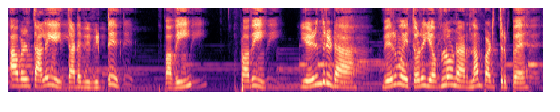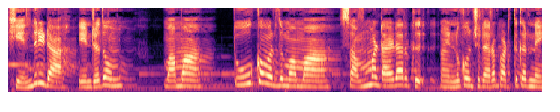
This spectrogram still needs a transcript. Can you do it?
அவள் தலையை தடவி விட்டு பவி பவி எழுந்துடா வெறும் வயித்தோட எவ்வளவு நேரம் தான் படுத்திருப்ப? எந்திரிடா என்றதும் மாமா தூக்கம் வருது மாமா. செம்ம டயர்டா இருக்கு. நான் இன்னும் கொஞ்ச நேரம் படுத்துக்கிறனே.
